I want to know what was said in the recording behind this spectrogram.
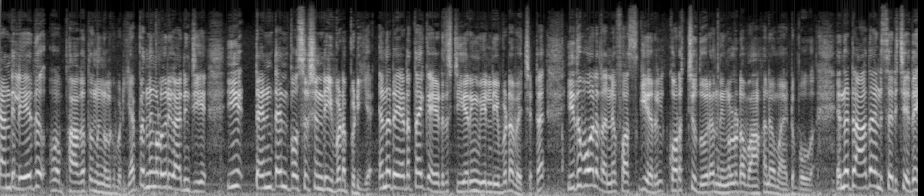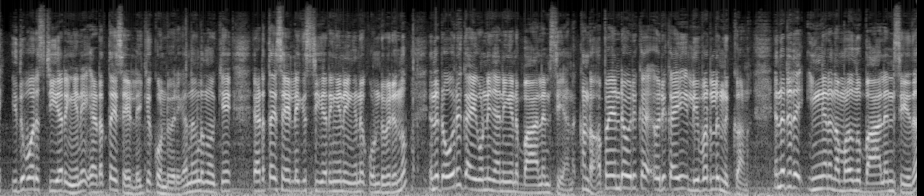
രണ്ടിൽ ഏത് ഭാഗത്ത് നിങ്ങൾക്ക് പിടിക്കാം? ഇപ്പം നിങ്ങൾ ഒരു കാര്യം ചെയ്യുക ഈ ടെൻ ടെൻ പൊസിഷന്റെ ഇവിടെ പിടിക്കുക. എന്നിട്ട് ഇടത്തെ കൈ എടുത്ത് സ്റ്റിയറിംഗ് വീലിന്റെ ഇവിടെ വെച്ചിട്ട് ഇതുപോലെ തന്നെ ഫസ്റ്റ് ഗിയറിൽ കുറച്ച് ദൂരം നിങ്ങളുടെ വാഹനവുമായിട്ട് പോവുക. എന്നിട്ട് അതനുസരിച്ച് ഇതേ ഇതുപോലെ സ്റ്റിയറിങ്ങിനെ ഇടത്തെ സൈഡിലേക്ക് കൊണ്ടുവരിക. നിങ്ങൾ നോക്കിയേ ഇടത്തെ സൈഡിലേക്ക് സ്റ്റിയറിങ്ങിനെ ഇങ്ങനെ കൊണ്ടുവരുന്നു. എന്നിട്ട് ഒരു കൈ കൊണ്ട് ഞാനിങ്ങനെ ബാലൻസ് ചെയ്യാണ്. കണ്ടോ? അപ്പോൾ എന്റെ ഒരു കൈ ഒരു കൈ ലിവറിൽ നിൽക്കുകയാണ്. എന്നിട്ട് ഇങ്ങനെ നമ്മളൊന്ന് ബാലൻസ് ചെയ്ത്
